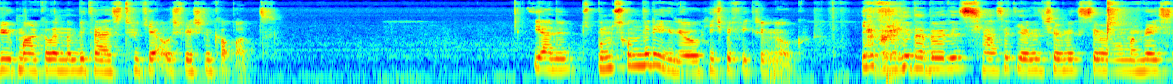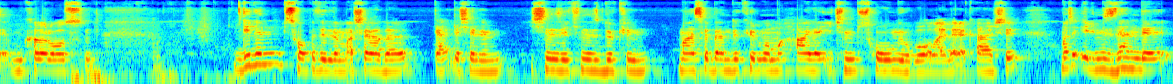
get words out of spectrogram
büyük markalarından bir tanesi Türkiye alışverişini kapattı. Yani bunun sonu nereye gidiyor? Hiçbir fikrim yok. Ya burayı da böyle siyaset yerine çevirmek istemiyorum ama neyse bu kadar olsun. Gelin sohbet edelim aşağıda, dertleşelim, içinizi ikiniz dökün. Maalesef ben döküyorum ama hala içim soğumuyor bu olaylara karşı. Maalesef elimizden de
